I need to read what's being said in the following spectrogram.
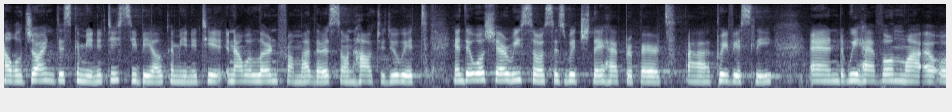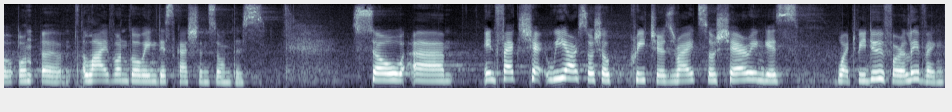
I will join this community, CBL community, and I will learn from others on how to do it. And they will share resources which they have prepared uh, previously. And we have on, uh, on, uh, live ongoing discussions on this. So, um, in fact, we are social creatures, right? So sharing is what we do for a living.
